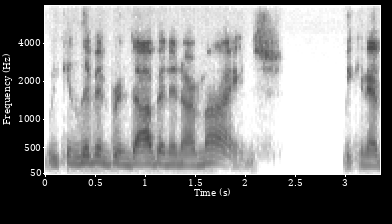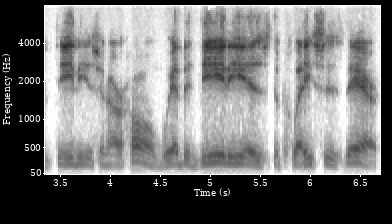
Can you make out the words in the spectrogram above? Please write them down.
we can live in Vrindavan in our minds. We can have deities in our home. Where the deity is, the place is there.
